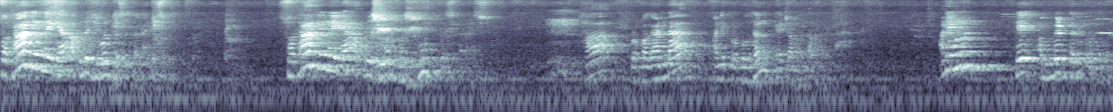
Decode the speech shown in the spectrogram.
स्वतः निर्णय घ्या आपलं जीवन कसं जगायचं स्वतः निर्णय घ्या आपलं जीवन मजबूत कसं करायचं. हा प्रोपगांडा आणि प्रबोधन याच्यामधला आणि म्हणून हे आंबेडकरी प्रबोधन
